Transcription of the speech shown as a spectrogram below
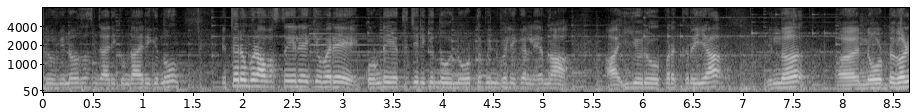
ഒരു വിനോദസഞ്ചാരിക്കുണ്ടായിരിക്കുന്നു ഇത്തരം ഒരു അവസ്ഥയിലേക്ക് വരെ കൊണ്ടെത്തിച്ചിരിക്കുന്നു നോട്ട് പിൻവലിക്കൽ എന്ന ഈ ഒരു പ്രക്രിയ. ഇന്ന് നോട്ടുകൾ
